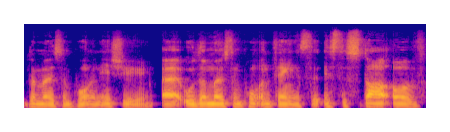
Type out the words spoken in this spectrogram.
the most important issue, uh, or the most important thing. It's the, it's the start of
